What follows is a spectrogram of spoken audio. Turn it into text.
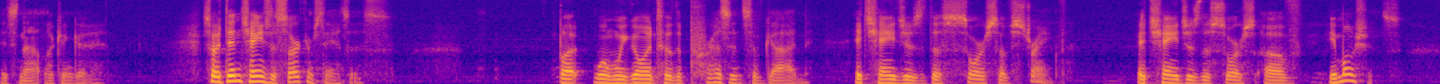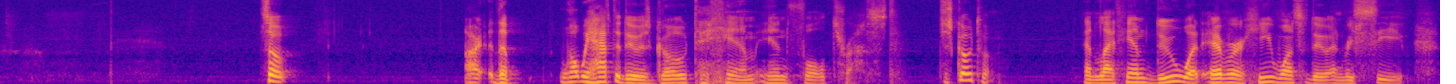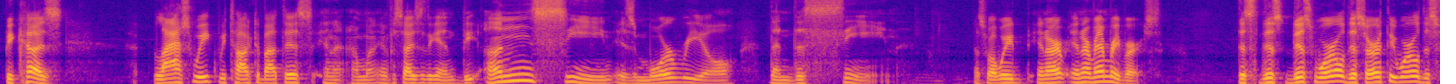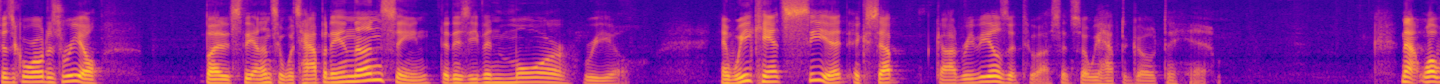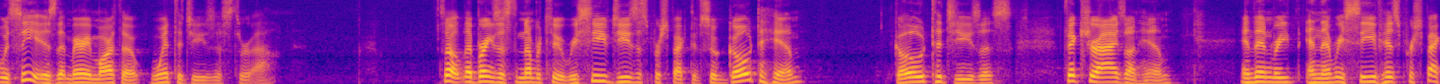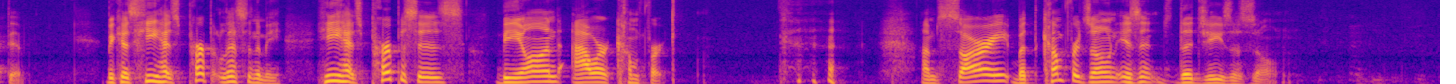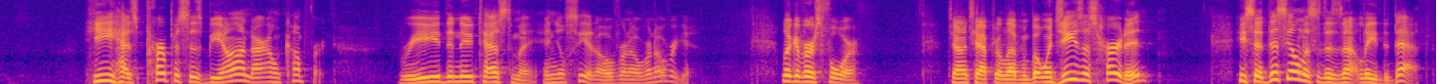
It's not looking good. So it didn't change the circumstances. But when we go into the presence of God, it changes the source of strength. It changes the source of emotions. So, our, the, what we have to do is go to Him in full trust. Just go to Him and let Him do whatever He wants to do and receive. Because last week we talked about this, and I'm going to emphasize it again. The unseen is more real than the seen. That's what we in our in our memory verse. This this this world, this earthly world, this physical world is real, but it's the unseen, what's happening in the unseen, that is even more real. And we can't see it except God reveals it to us, and so we have to go to Him. Now, what we see is that Mary Martha went to Jesus throughout. So that brings us to number two receive Jesus' perspective. So go to Him, go to Jesus, fix your eyes on Him, and then, re- and then receive His perspective. Because He has purpose. Listen to me. He has purposes beyond our comfort. I'm sorry, but the comfort zone isn't the Jesus zone. He has purposes beyond our own comfort. Read the New Testament and you'll see it over and over and over again. Look at verse 4, John chapter 11. But when Jesus heard it, he said, This illness does not lead to death.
